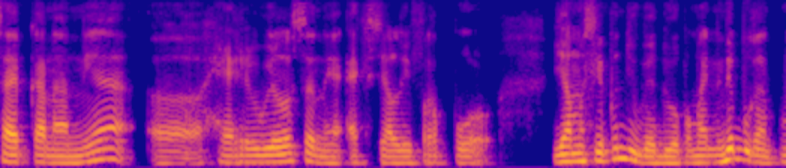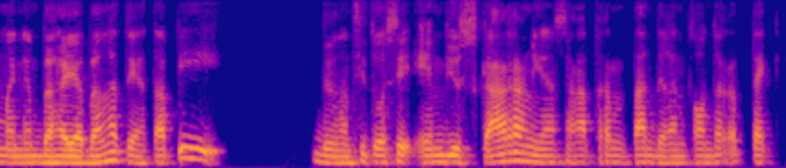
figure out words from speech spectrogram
sayap kanannya uh, Harry Wilson ya ex Liverpool. Ya meskipun juga dua pemain ini bukan pemain yang bahaya banget ya, tapi dengan situasi MU sekarang yang sangat rentan dengan counter attack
